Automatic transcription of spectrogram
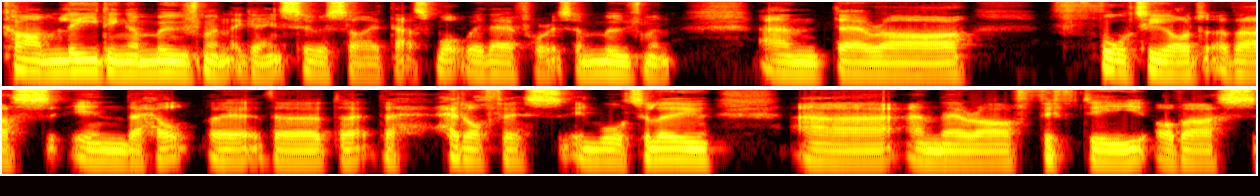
Calm leading a movement against suicide. That's what we're there for. It's a movement, and there are 40 odd of us in the help uh, the, the, the head office in Waterloo, uh, and there are 50 of us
